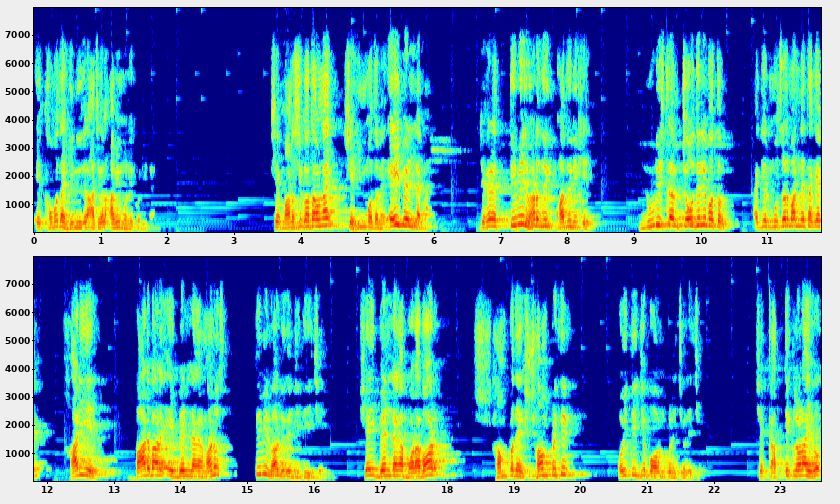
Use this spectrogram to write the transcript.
এই ক্ষমতা হিন্দুদের আছে বলে আমি মনে করি না। সে মানসিকতাও নাই, সে হিম্মত নাই। এই বেলডাঙ্গা, যেখানে তিমির ভারতী ভাদুরীকে নুর ইসলাম চৌধুরীর মতন একজন মুসলমান নেতাকে হারিয়ে বারবার এই বেলডাঙ্গার মানুষ তিমির ভাদুরীকে জিতিয়েছে। সেই বেলডাঙ্গা বরাবর সাম্প্রদায়িক সম্প্রীতির ঐতিহ্য বহন করে চলেছে। সে কার্তিক লড়াই হোক,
